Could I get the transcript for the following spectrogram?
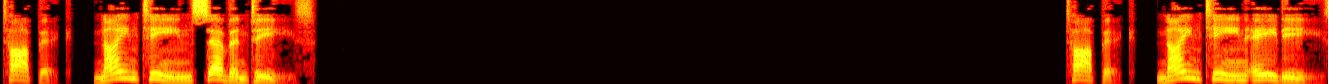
Topic 1970s. Topic 1980s.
